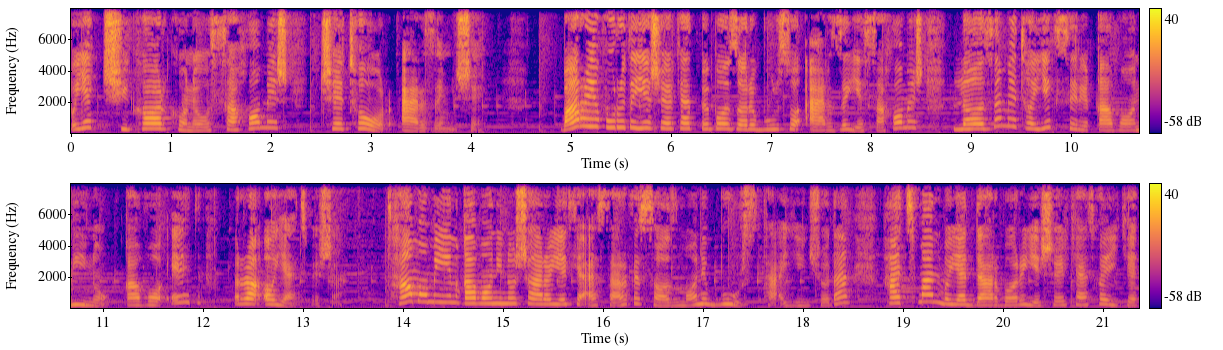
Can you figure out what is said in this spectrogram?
باید چیکار کنه و سهامش چطور عرضه میشه؟ برای ورود یک شرکت به بازار بورس و عرضه سهامش لازمه تا یک سری قوانین و قواعد رعایت بشن. تمام این قوانین و شرایط که از طرف سازمان بورس تعیین شدن حتما باید درباره شرکت هایی که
